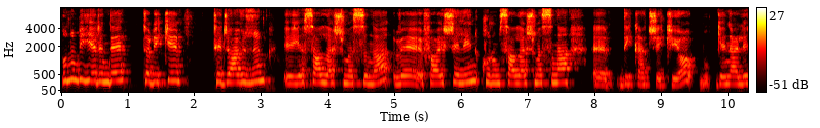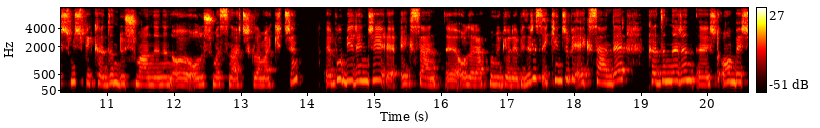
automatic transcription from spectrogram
Bunun bir yerinde tabii ki tecavüzün e, yasallaşmasına ve fahişeliğin kurumsallaşmasına e, dikkat çekiyor. Genelleşmiş bir kadın düşmanlığının oluşmasını açıklamak için. Bu birinci eksen olarak bunu görebiliriz. İkinci bir eksende kadınların işte 15.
